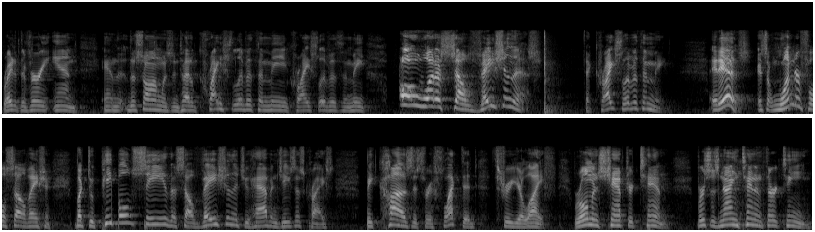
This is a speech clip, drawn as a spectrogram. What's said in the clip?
right at the very end, and the, the song was entitled, Christ Liveth in Me, Christ Liveth in Me. Oh, what a salvation this, that Christ liveth in me. It is. It's a wonderful salvation. But do people see the salvation that you have in Jesus Christ because it's reflected through your life? Romans chapter 10, verses 9, 10, and 13.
